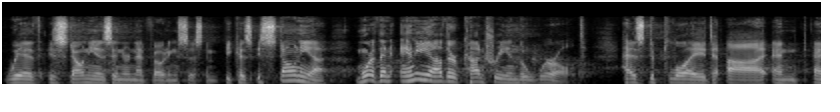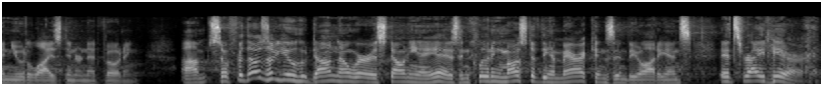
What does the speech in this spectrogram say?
with Estonia's internet voting system, because Estonia, more than any other country in the world, has deployed uh, and, and utilized internet voting. Um, so for those of you who don't know where Estonia is, including most of the Americans in the audience, it's right here.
